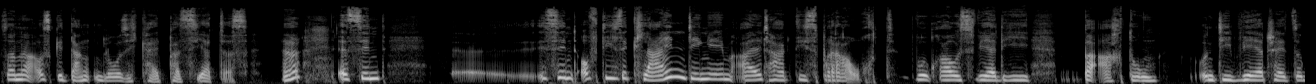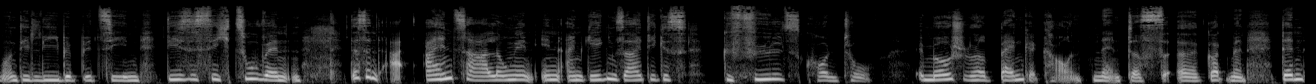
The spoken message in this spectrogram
sondern aus Gedankenlosigkeit passiert das. Ja? Es sind äh, es sind oft diese kleinen Dinge im Alltag, die es braucht, woraus wir die Beachtung und die Wertschätzung und die Liebe beziehen, dieses sich zuwenden. Das sind Einzahlungen in ein gegenseitiges Gefühlskonto. Emotional Bank Account nennt das äh, Gottman. Denn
